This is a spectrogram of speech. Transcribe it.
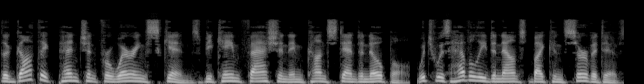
The Gothic penchant for wearing skins became fashion in Constantinople, which was heavily denounced by conservatives.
